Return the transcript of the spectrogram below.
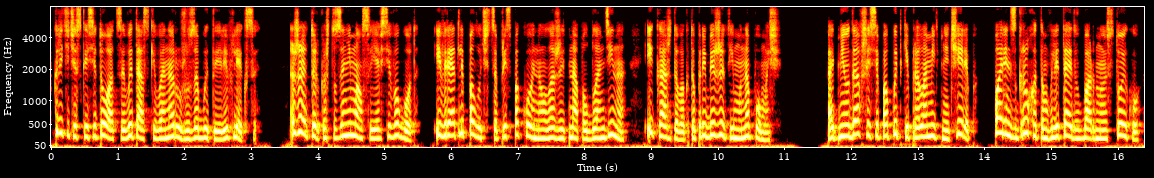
в критической ситуации вытаскивая наружу забытые рефлексы. Жаль только, что занимался я всего год, и вряд ли получится преспокойно уложить на пол блондина и каждого, кто прибежит ему на помощь. От неудавшейся попытки проломить мне череп Парень с грохотом влетает в барную стойку,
